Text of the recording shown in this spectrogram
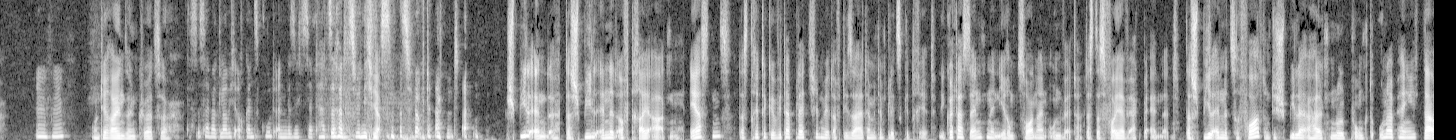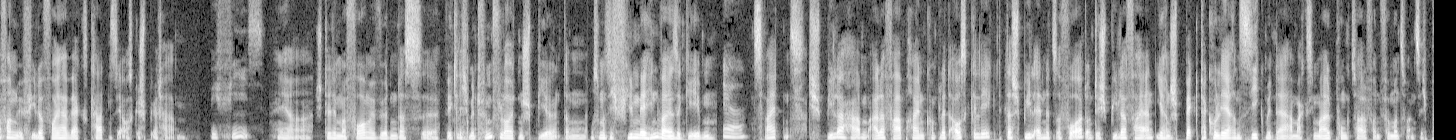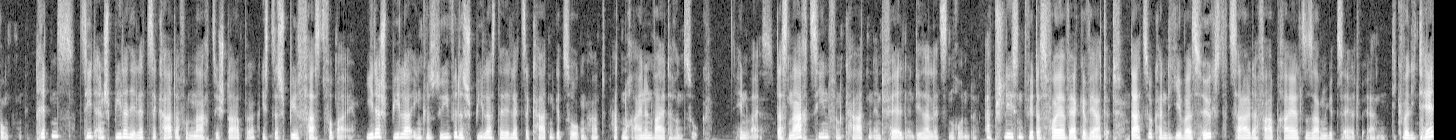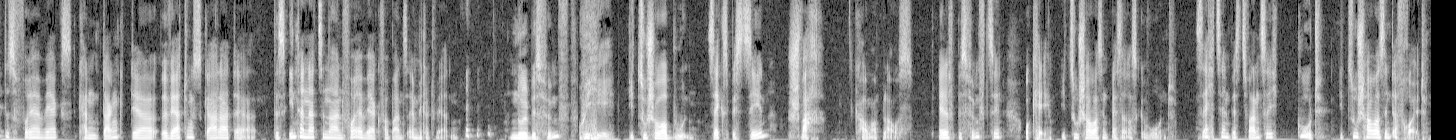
Mhm. Und die Reihen sind kürzer. Das ist aber, glaube ich, auch ganz gut angesichts der Tatsache, dass wir nicht Ja. wissen, was wir auf der Hand haben. Spielende. Das Spiel endet auf drei Arten. Erstens, das dritte Gewitterplättchen wird auf die Seite mit dem Blitz gedreht. Die Götter senden in ihrem Zorn ein Unwetter, das das Feuerwerk beendet. Das Spiel endet sofort und die Spieler erhalten null Punkte, unabhängig davon, wie viele Feuerwerkskarten sie ausgespielt haben. Wie fies. Ja, stell dir mal vor, wir würden das äh, wirklich mit fünf Leuten spielen. Dann muss man sich viel mehr Hinweise geben. Ja. Zweitens, die Spieler haben alle Farbreihen komplett ausgelegt. Das Spiel endet sofort und die Spieler feiern ihren spektakulären Sieg mit der Maximalpunktzahl von 25 Punkten. Drittens, zieht ein Spieler die letzte Karte vom Nachziehstapel, ist das Spiel fast vorbei. Jeder Spieler inklusive des Spielers, der die letzte Karten gezogen hat, hat noch einen weiteren Zug. Hinweis. Das Nachziehen von Karten entfällt in dieser letzten Runde. Abschließend wird das Feuerwerk gewertet. Dazu kann die jeweils höchste Zahl der Farbreihe zusammengezählt werden. Die Qualität des Feuerwerks kann dank der Bewertungsskala der, des Internationalen Feuerwerkverbands ermittelt werden. 0 bis 5, oje, die Zuschauer buhen. 6 bis 10, schwach, kaum Applaus. 11 bis 15, okay, die Zuschauer sind Besseres gewohnt. 16 bis 20, gut, die Zuschauer sind erfreut.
